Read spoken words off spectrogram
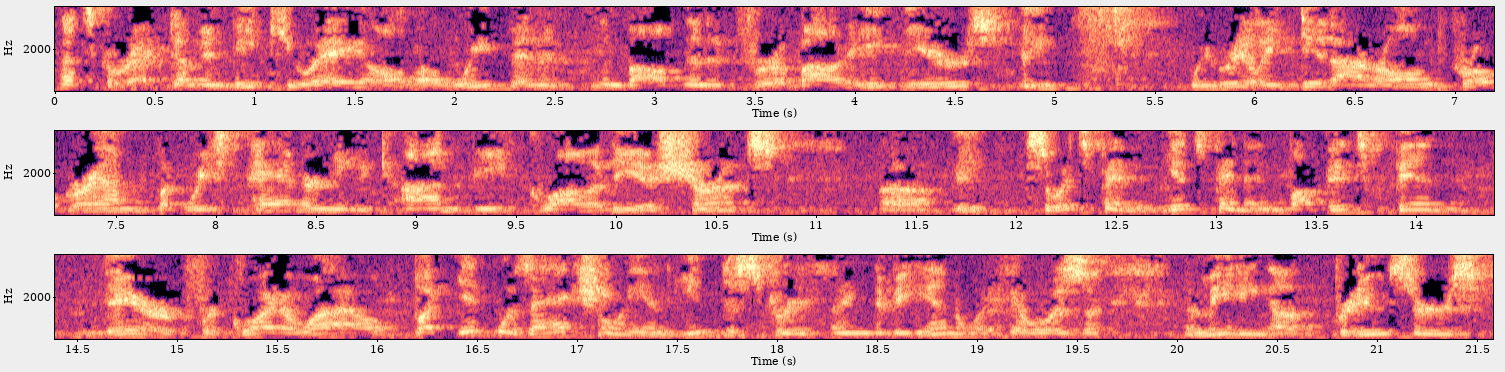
That's correct. I mean, BQA, although we've been involved in it for about eight years, we really did our own program, but we patterned it on beef quality assurance. Uh, so it's been it's been involved, it's been there for quite a while, but it was actually an industry thing to begin with. It was a, a meeting of producers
